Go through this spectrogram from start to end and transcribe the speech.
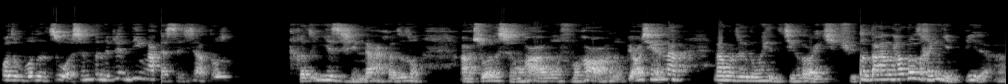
或者某种自我身份的认定啊，实际上都是和这意识形态和这种啊所有的神话、符号啊、标签呢，那么这个东西结合到一起去。那当然，它都是很隐蔽的啊。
